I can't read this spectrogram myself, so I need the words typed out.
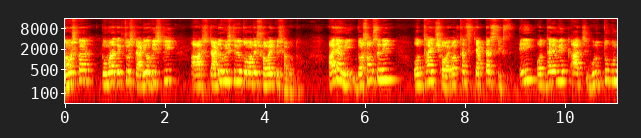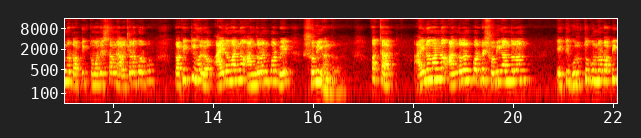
নমস্কার, তোমরা দেখছ স্টাডি অফ হিস্ট্রি আর স্টাডি অফ হিস্ট্রিতে তোমাদের সবাইকে স্বাগত। আজ আমি দশম শ্রেণির অধ্যায় ছয়, অর্থাৎ চ্যাপ্টার সিক্স এই অধ্যায়ে আমি আজ গুরুত্বপূর্ণ টপিক তোমাদের সামনে আলোচনা করব। টপিকটি হলো আইন অমান্য আন্দোলন পর্বে শ্রমিক আন্দোলন। অর্থাৎ আইন অমান্য আন্দোলন পর্বে শ্রমিক আন্দোলন একটি গুরুত্বপূর্ণ টপিক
